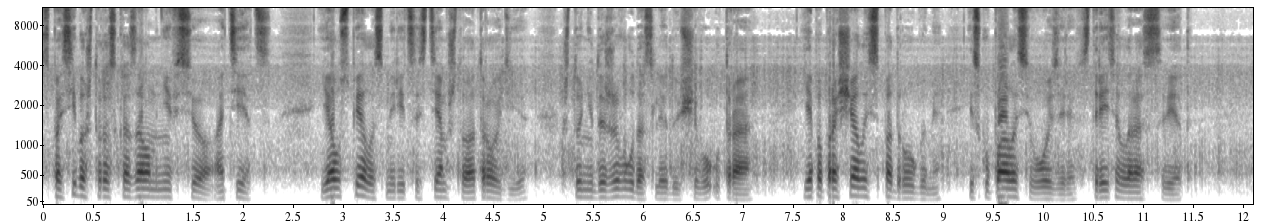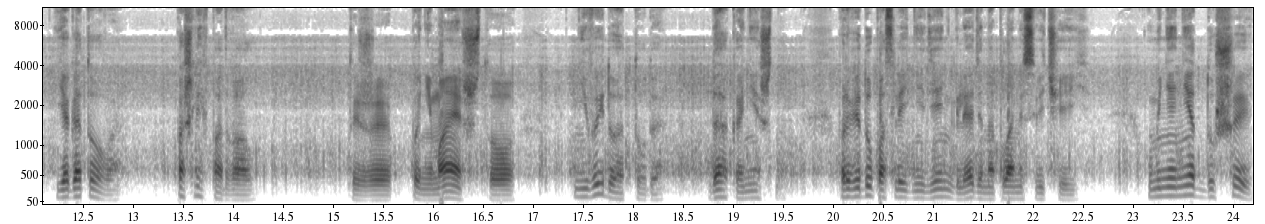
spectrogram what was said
Спасибо, что рассказал мне все, отец. Я успела смириться с тем, что отродье, что не доживу до следующего утра. Я попрощалась с подругами, искупалась в озере, встретила рассвет. Я готова. Пошли в подвал. Ты же понимаешь, что... Не выйду оттуда. Да, конечно. Проведу последний день, глядя на пламя свечей. У меня нет души,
